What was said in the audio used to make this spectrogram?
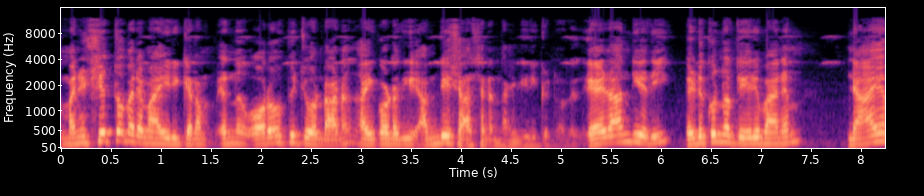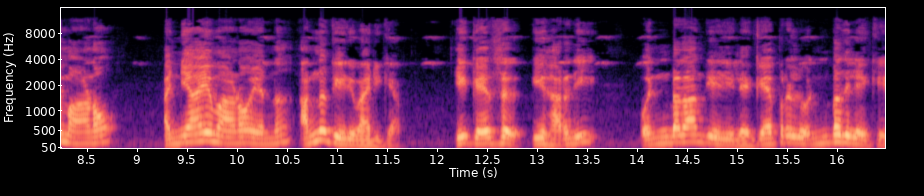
മനുഷ്യത്വപരമായിരിക്കണം എന്ന് ഓർമ്മിപ്പിച്ചുകൊണ്ടാണ് ഹൈക്കോടതി അന്ത്യശാസനം നൽകിയിരിക്കുന്നത്. ഏഴാം തീയതി എടുക്കുന്ന തീരുമാനം ന്യായമാണോ അന്യായമാണോ എന്ന് അന്ന് തീരുമാനിക്കാം. ഈ കേസ് ഈ ഹർജി ഒൻപതാം തീയതിയിലേക്ക് ഏപ്രിൽ ഒൻപതിലേക്ക്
